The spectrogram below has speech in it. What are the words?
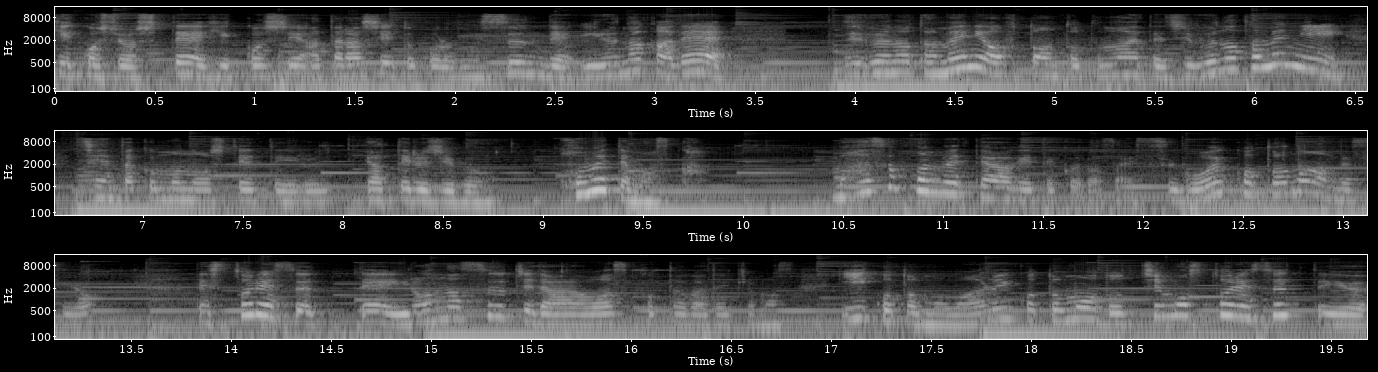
引っ越しをして引っ越し新しいところに住んでいる中で自分のためにお布団整えて自分のために洗濯物をしてっているやってる自分褒めてますか？まず褒めてあげてください。すごいことなんですよ。でストレスっていろんな数値で表すことができます。いいことも悪いこともどっちもストレスっていう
